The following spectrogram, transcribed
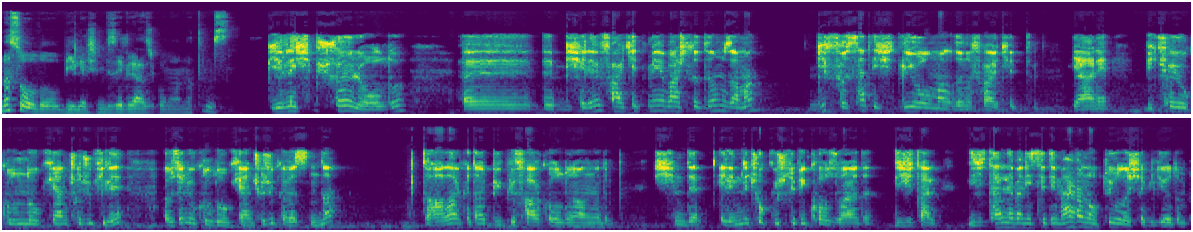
Nasıl oldu o birleşim? Bize birazcık onu anlatır mısın? Birleşim şöyle oldu. e, bir şeyleri fark etmeye başladığım zaman bir fırsat eşitliği olmadığını fark ettim. Yani bir köy okulunda okuyan çocuk ile özel okulda okuyan çocuk arasında dağlar kadar büyük bir fark olduğunu anladım. Şimdi elimde çok güçlü bir koz vardı dijital. Dijitalle ben istediğim her noktaya ulaşabiliyordum.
